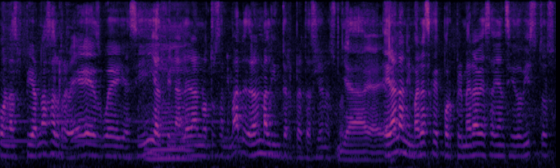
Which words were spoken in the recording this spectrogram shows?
con las piernas al revés, güey, y así, y al Mm. final eran otros animales, eran malinterpretaciones. pues. ya, ya. Eran animales que por primera vez habían sido vistos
